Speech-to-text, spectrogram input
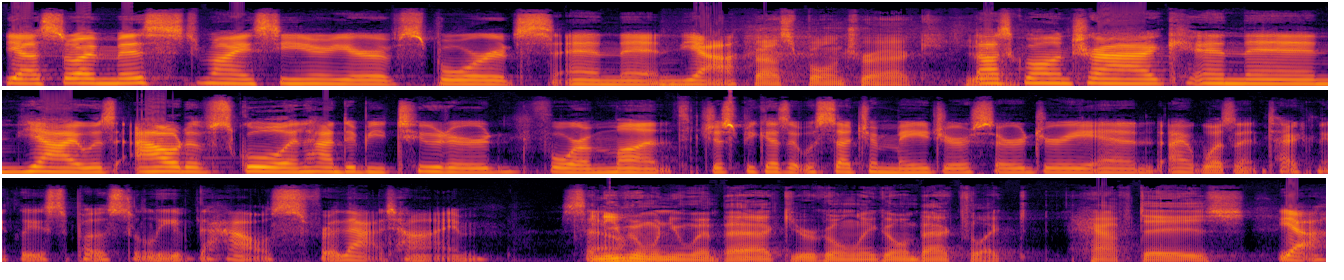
Yeah, so I missed my senior year of sports and then yeah, basketball and track. Yeah. basketball and track and then yeah, I was out of school and had to be tutored for a month just because it was such a major surgery and I wasn't technically supposed to leave the house for that time. So And even when you went back, you were only going back for like half days yeah,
